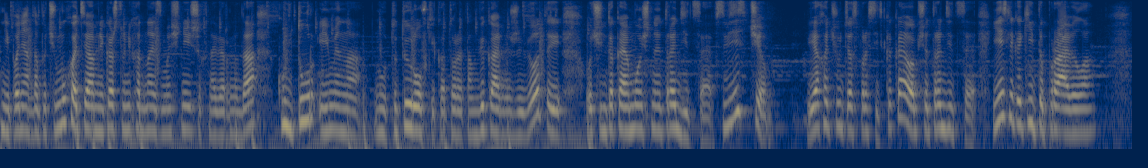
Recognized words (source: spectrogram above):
Непонятно почему, хотя, мне кажется, у них одна из мощнейших, наверное, да, культур именно, ну, татуировки, которая там веками живет, и очень такая мощная традиция. В связи с чем? Я хочу у тебя спросить, какая вообще традиция? Есть ли какие-то правила?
